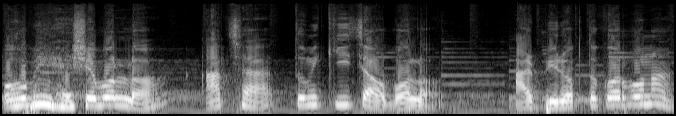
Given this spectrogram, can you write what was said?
অভি হেসে বলল আচ্ছা তুমি কি চাও বলো? আর বিরক্ত করব না?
